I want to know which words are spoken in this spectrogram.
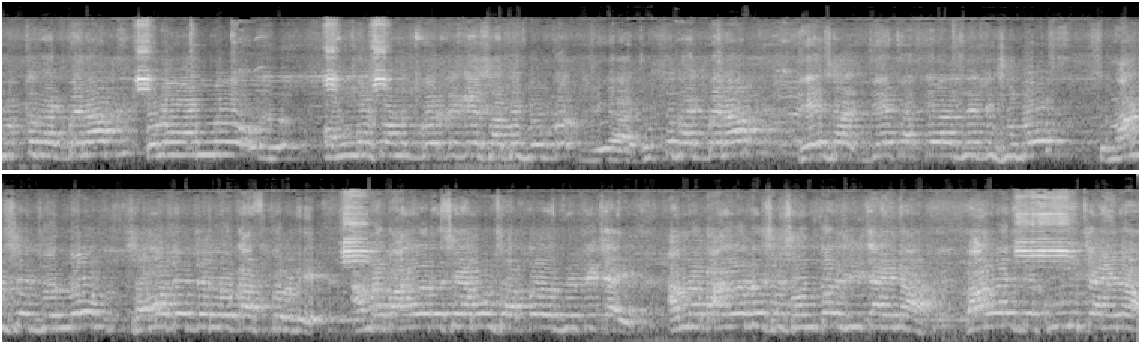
যুক্ত থাকবে না অন্য অঙ্গ সাথে যুক্ত থাকবে না। যে যে ছাত্র রাজনীতি শুধু মানুষের জন্য, সমাজের জন্য কাজ করবে। আমরা বাংলাদেশে এমন ছাত্র রাজনীতি চাই। আমরা বাংলাদেশে সন্ত্রাসী চাই না। বাংলাদেশে খুনি চাই না।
